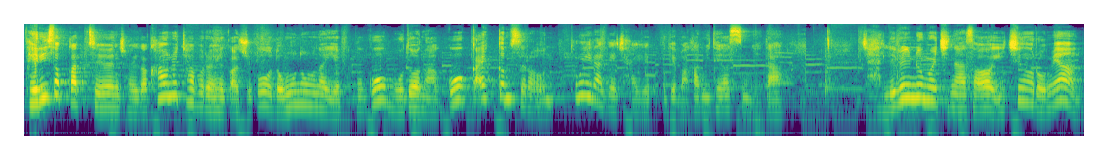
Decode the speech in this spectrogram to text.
대리석 같은 저희가 카운터탑으로 해가지고 너무너무나 예쁘고 모던하고 깔끔스러운 통일하게 잘 예쁘게 마감이 되었습니다. 자, 리빙룸을 지나서 2층으로 오면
